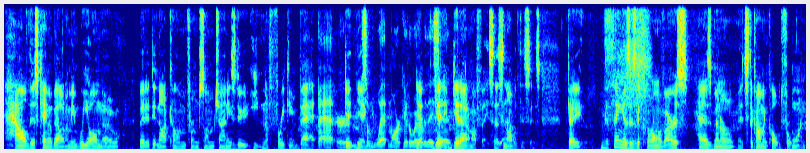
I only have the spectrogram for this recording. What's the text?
how this came about. I mean, we all know that it did not come from some Chinese dude eating a freaking bat. Bat or Get- yeah. some wet market or Yeah, whatever they get, said. get out of my face. That's not what this is. Okay, the thing is, is the coronavirus has been a. It's the common cold for one.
